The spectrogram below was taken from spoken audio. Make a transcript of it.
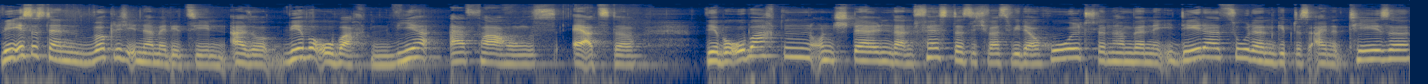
Wie ist es denn wirklich in der Medizin? Also wir beobachten, wir Erfahrungsärzte, wir beobachten und stellen dann fest, dass sich was wiederholt. Dann haben wir eine Idee dazu, dann gibt es eine These.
